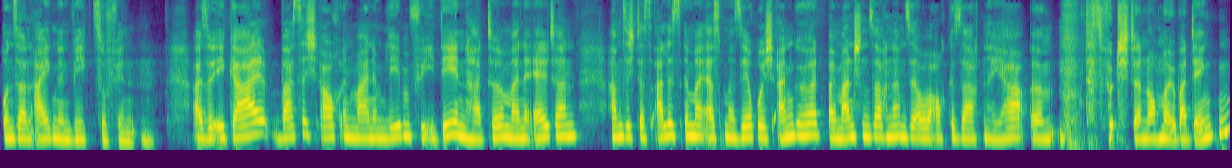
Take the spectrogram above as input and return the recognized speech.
unseren eigenen Weg zu finden. Also egal, was ich auch in meinem Leben für Ideen hatte, meine Eltern haben sich das alles immer erstmal sehr ruhig angehört. Bei manchen Sachen haben sie aber auch gesagt, na ja, ähm, das würde ich dann nochmal überdenken.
